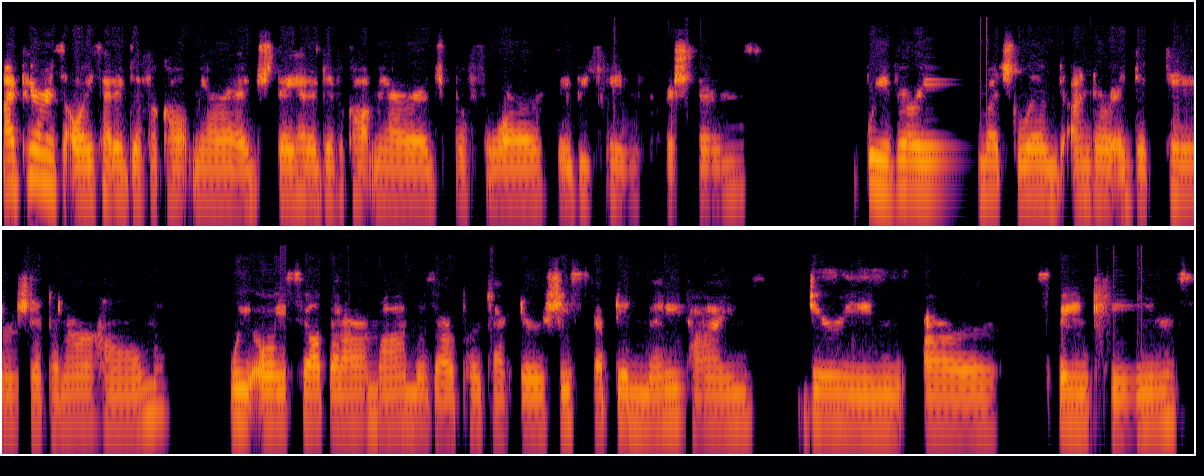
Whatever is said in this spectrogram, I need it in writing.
My parents always had a difficult marriage. They had a difficult marriage before they became Christians. We very much lived under a dictatorship in our home. We always felt that our mom was our protector. She stepped in many times during our spankings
